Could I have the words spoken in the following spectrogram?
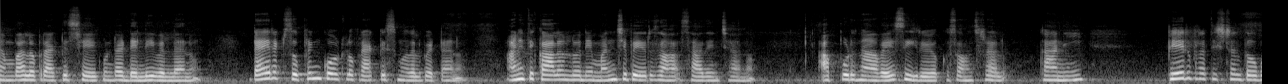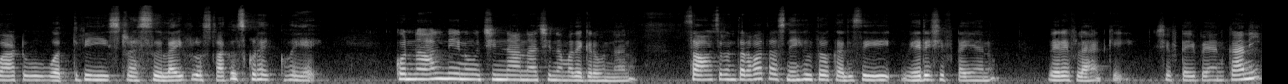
చంబాలో ప్రాక్టీస్ చేయకుండా ఢిల్లీ వెళ్ళాను. డైరెక్ట్ సుప్రీంకోర్టులో ప్రాక్టీస్ మొదలుపెట్టాను అనితి కాలంలోనే మంచి పేరు సా సాధించాను. అప్పుడు నా వయసు ఇరవై ఒక్క సంవత్సరాలు. కానీ పేరు ప్రతిష్టలతో పాటు ఒత్తిడి స్ట్రెస్ లైఫ్లో స్ట్రగుల్స్ కూడా ఎక్కువయ్యాయి. కొన్నాళ్ళు నేను చిన్నాన్న చిన్నమ్మ దగ్గర ఉన్నాను. సంవత్సరం తర్వాత ఆ స్నేహితులతో కలిసి వేరే షిఫ్ట్ అయ్యాను. వేరే ఫ్లాట్కి షిఫ్ట్ అయిపోయాను. కానీ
